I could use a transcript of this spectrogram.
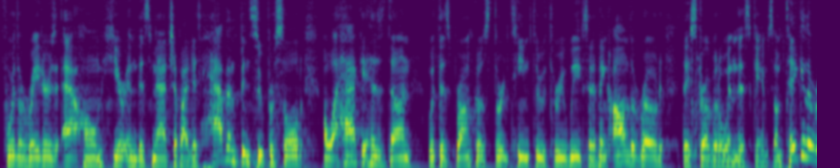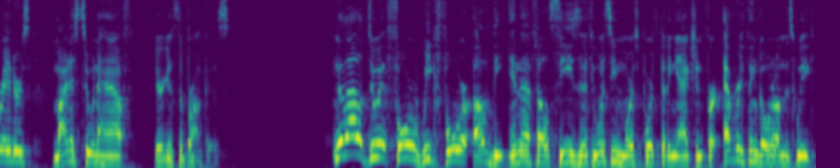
for the Raiders at home here in this matchup. I just haven't been super sold on what Hackett has done with this Broncos team through three weeks. And I think on the road, they struggle to win this game. So I'm taking the Raiders minus two and a half here against the Broncos. Now that'll do it for week four of the NFL season. If you want to see more sports betting action for everything going on this week,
